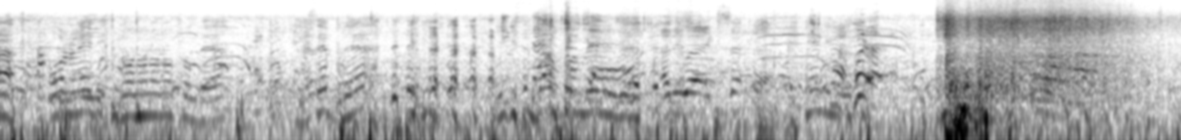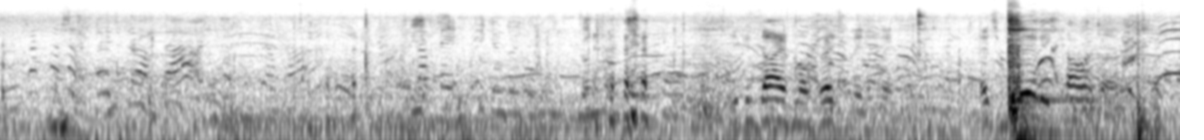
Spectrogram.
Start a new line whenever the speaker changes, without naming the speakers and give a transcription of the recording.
Already, no, no, no, not from there. Except there. you can
Except
jump from there.
there.
Anywhere except there.
Can't even-
You can do it.
You can dive more gracefully than this. It's really cold though.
